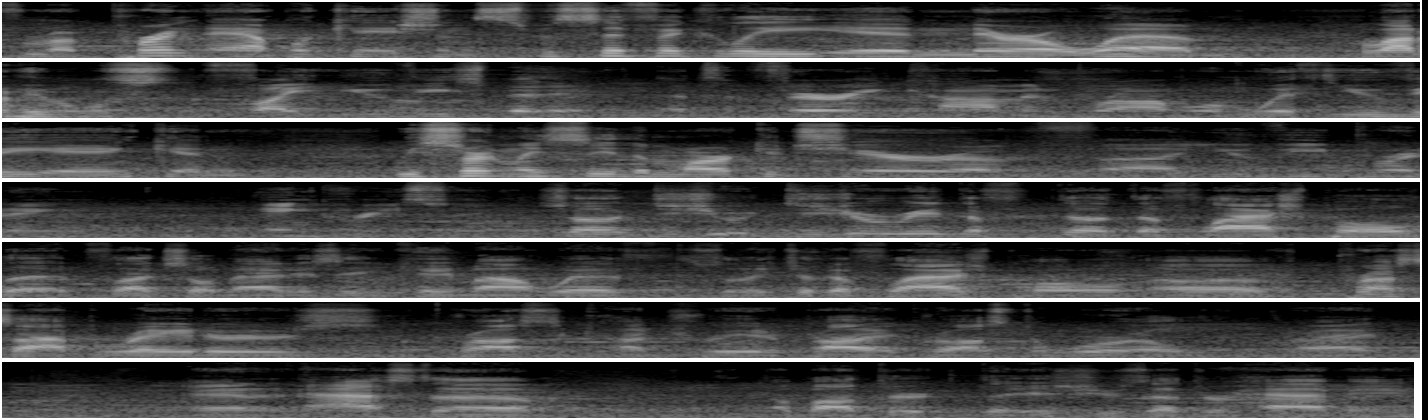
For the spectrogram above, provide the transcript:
from a print application, specifically in narrow web, a lot of people fight UV spitting. That's a very common problem with UV ink, and we certainly see the market share of uh, UV printing increasing. So did you did you read the, the, the flash poll that Flexo magazine came out with? So they took a flash poll of press operators across the country and probably across the world, right? And asked them about their, the issues that they're having,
